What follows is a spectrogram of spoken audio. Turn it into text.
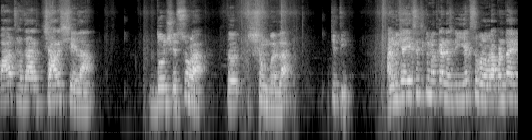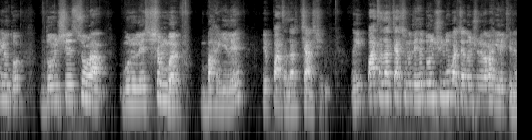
पाच हजार चारशे ला दोनशे सोळा तर शंभरला किती? आणि मग ह्या एक्सची किंमत काढण्यासाठी एक्स बरोबर आपण डायरेक्ट लिहितो दोनशे सोळा गुणुले शंभर भागिले हे पाच हजार चारशे. आणि पाच हजार चारशे मध्ये हे दोन शून्य वरच्या दोन शून्यला भागिले केलं.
